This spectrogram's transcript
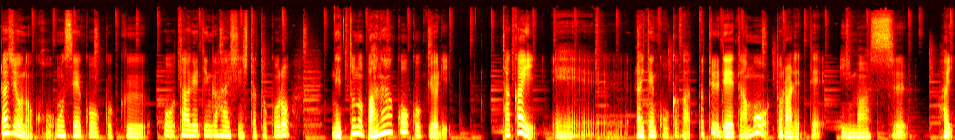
ラジオの音声広告をターゲティング配信したところ、ネットのバナー広告より高い、え来店効果があったというデータも取られています。はい。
